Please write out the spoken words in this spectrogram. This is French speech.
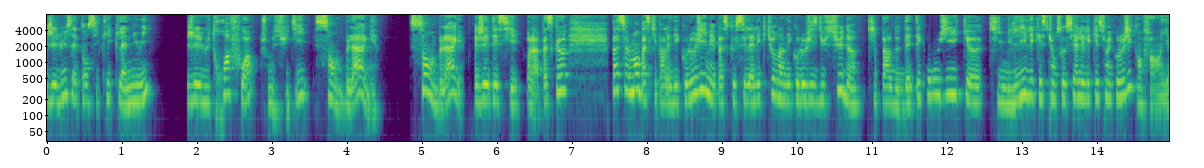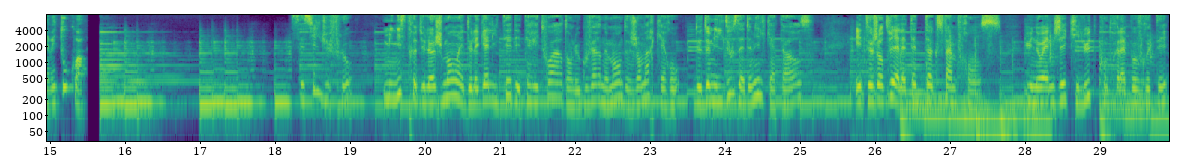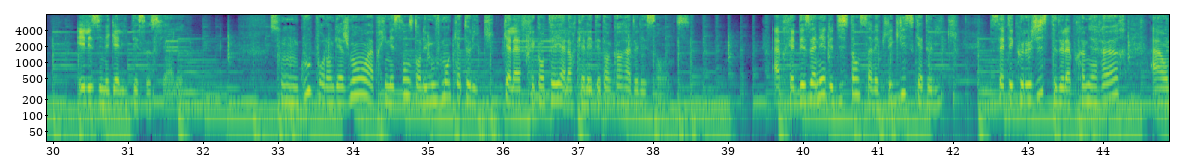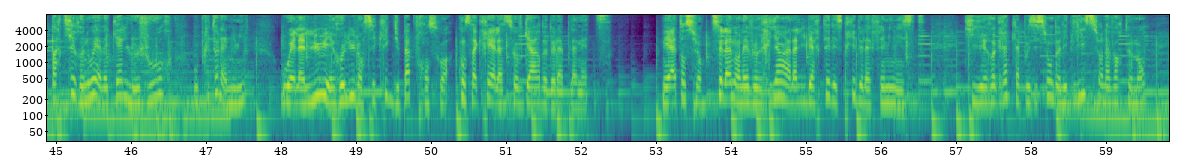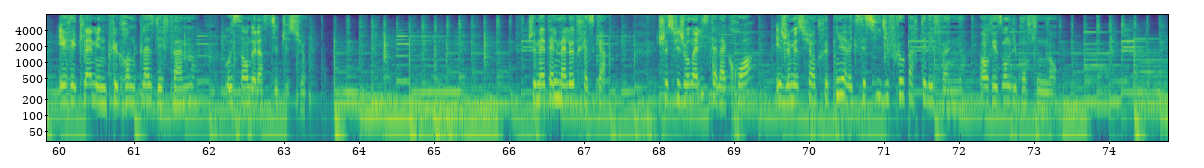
J'ai lu cette encyclique la nuit. Je l'ai lu trois fois. Je me suis dit, sans blague, sans blague, j'ai été sciée. Voilà, parce que pas seulement parce qu'il parlait d'écologie, mais parce que c'est la lecture d'un écologiste du Sud qui parle de dette écologique, euh, qui lit les questions sociales et les questions écologiques. Enfin, il y avait tout quoi. Cécile Duflot, ministre du Logement et de l'égalité des territoires dans le gouvernement de Jean-Marc Ayrault de 2012 à 2014, est aujourd'hui à la tête d'Oxfam France, une ONG qui lutte contre la pauvreté et les inégalités sociales. Son goût pour l'engagement a pris naissance dans les mouvements catholiques qu'elle a fréquentés alors qu'elle était encore adolescente. Après des années de distance avec l'Église catholique, cette écologiste de la première heure a en partie renoué avec elle le jour, ou plutôt la nuit, où elle a lu et relu l'encyclique du pape François, consacrée à la sauvegarde de la planète. Mais attention, cela n'enlève rien à la liberté d'esprit de la féministe, qui regrette la position de l'Église sur l'avortement et réclame une plus grande place des femmes au sein de l'institution. Je m'appelle Malo Tresca. Je suis journaliste à La Croix et je me suis entretenue avec Cécile Duflot par téléphone en raison du confinement.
